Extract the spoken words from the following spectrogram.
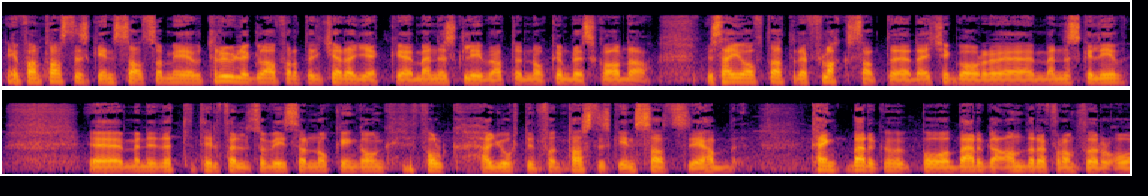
Det er en fantastisk innsats, og vi er utrolig glad for at det ikke gikk menneskeliv, at noen ble skada. Vi sier jo ofte at det er flaks at det ikke går eh, menneskeliv, eh, men i dette tilfellet så viser det nok en gang folk har gjort en fantastisk innsats. De har tenkt bare på å berge andre framfor å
